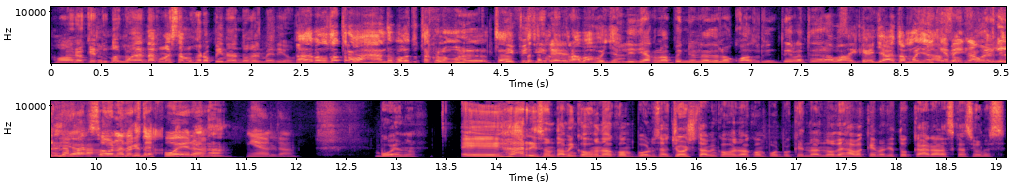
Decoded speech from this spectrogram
Paul. Pero es que tú no Paul- puedes andar con esa mujer opinando en el medio. Nada más tú estás trabajando porque tú estás con la mujer. O sea, Difícil vete para tu es trabajo y ya. lidiar con las opiniones de los cuatro integrantes de la banda. Así que ya estamos ya. que También venga una quinta persona que desde fuera. Mierda. Bueno, eh, Harrison estaba encojonado con Paul, o sea, George estaba encojonado con Paul porque no dejaba que nadie tocara las canciones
